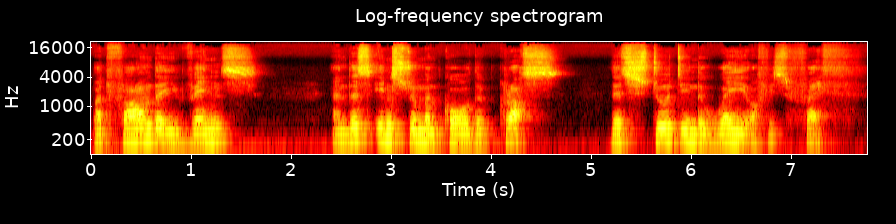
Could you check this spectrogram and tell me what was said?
but found the events and this instrument called the cross that stood in the way of his faith.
